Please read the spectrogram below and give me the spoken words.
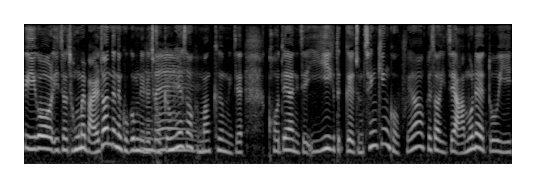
이거 이제 정말 말도 안 되는 고금리를 네. 적용해서 그만큼 이제 거대한 이제 이익을 좀 챙긴 거고요. 그래서 이제 아무래도 이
